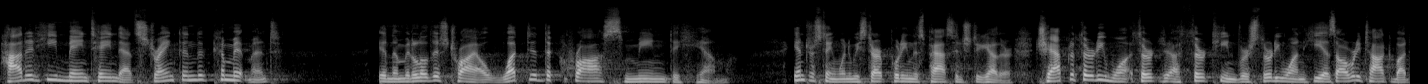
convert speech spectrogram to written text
How did he maintain that strength and the commitment in the middle of this trial? What did the cross mean to him? Interesting when we start putting this passage together. Chapter 31, uh, 13, verse 31, he has already talked about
